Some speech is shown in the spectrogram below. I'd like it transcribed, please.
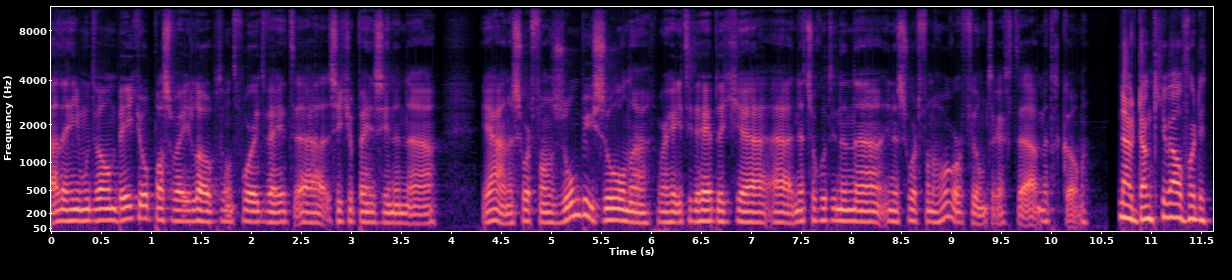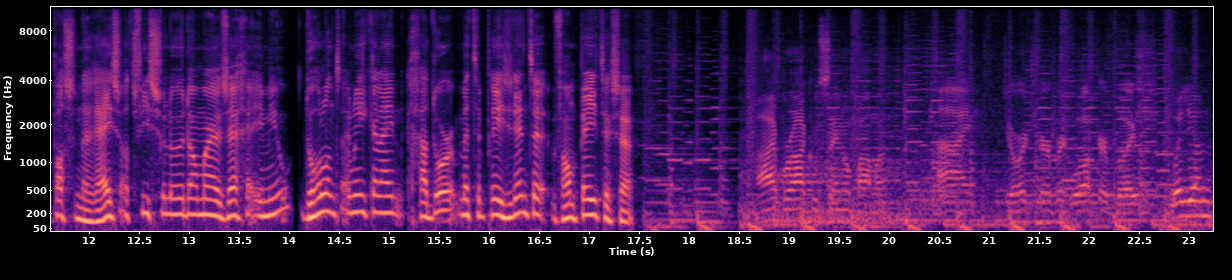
alleen je moet wel een beetje oppassen waar je loopt. Want voor je het weet zit je opeens in een ja, een soort van zombiezone. Waar je het idee hebt dat je net zo goed in een, in een soort van horrorfilm terecht bent gekomen. Nou, dankjewel voor dit passende reisadvies, zullen we dan maar zeggen, Emiel. De Holland-Amerika-lijn gaat door met de presidenten van Petersen. Hi, Barack Hussein Obama. Hi, George Herbert Walker Bush. William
